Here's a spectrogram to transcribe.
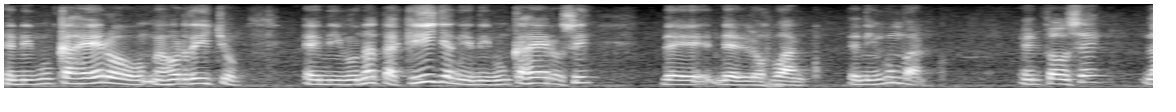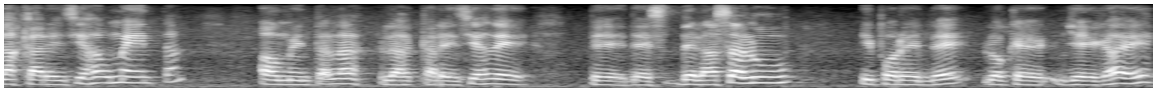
en ningún cajero, mejor dicho, en ninguna taquilla ni en ningún cajero, sí, de, de los bancos, de ningún banco. Entonces, las carencias aumentan aumentan las carencias de, la salud y por ende lo que llega es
